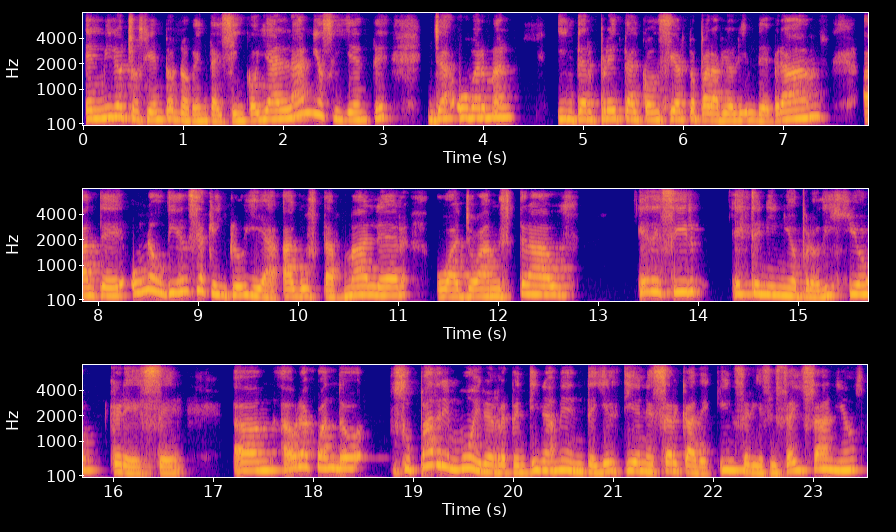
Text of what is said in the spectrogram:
en 1895. Y al año siguiente ya Uberman interpreta el concierto para violín de Brahms ante una audiencia que incluía a Gustav Mahler o a Johann Strauss. Es decir, este niño prodigio crece. ahora cuando su padre muere repentinamente y él tiene cerca de 15, 16 años,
